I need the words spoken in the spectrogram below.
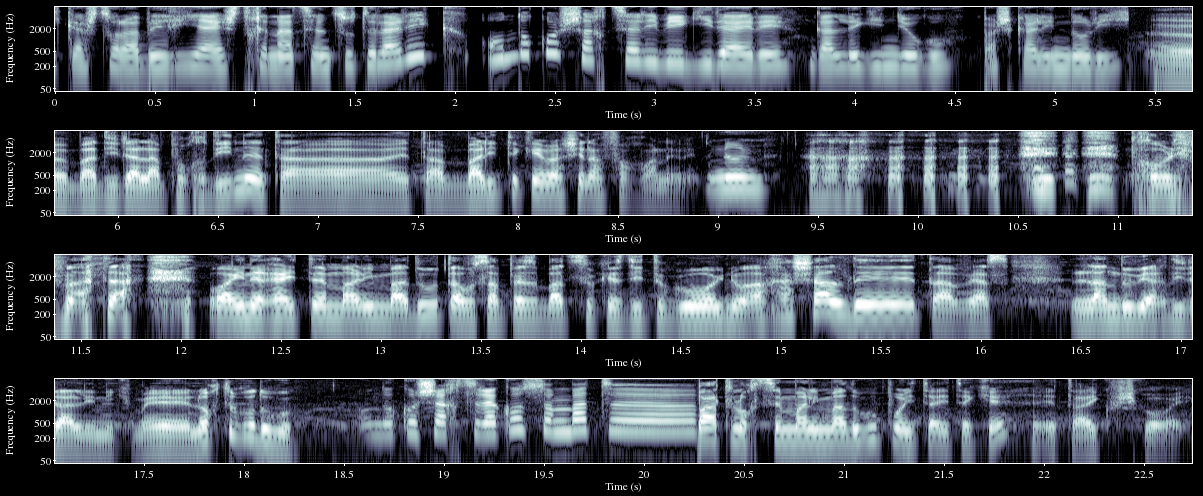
ikastola berria estrenatzen zutelarik, ondoko sartzeari begira ere galdegin jogu, Pascal Indori? Uh, badira lapurdin eta eta baliteke basena fajoan ere. Nun? Problema da, oain erraiten marin badut, hau zapez batzuk ez ditugu oinu ahasalde eta behaz landu behar dira linik. Me lortuko dugu. Ondoko sartzerako zenbat... Uh... Bat lortzen malin badugu politaiteke eta ikusiko bai.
